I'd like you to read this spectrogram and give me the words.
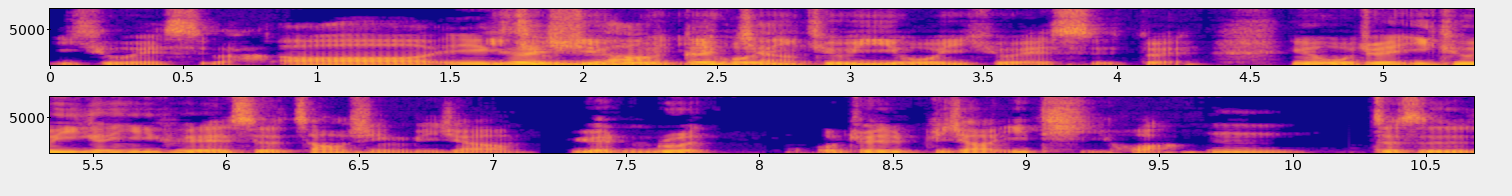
EQS 吧，哦，EQE 或或 EQ 一或 EQS，对，因为我觉得 EQ 一跟 EQS 的造型比较圆润，我觉得比较一体化，嗯，这是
